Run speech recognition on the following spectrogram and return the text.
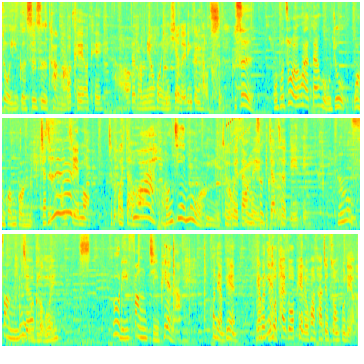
做一个试试看吗？OK OK，好，在旁边混一下，做的一定更好吃。不是，我不做的话，待会我就忘光光了。加这个黄芥末，这个味道哇，黄芥末，嗯，这个味道会比较特别一点。然后放洛梨，洛梨放几片啊？放两片，因为如果太多片的话，它就装不了了。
